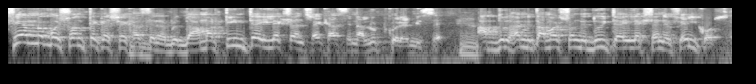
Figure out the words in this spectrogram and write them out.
ছিয়ানব্বই সন থেকে শেখ হাসিনার বিরুদ্ধে। আমার তিনটা ইলেকশন শেখ হাসিনা লুট করে নিছে। আব্দুল হামিদ আমার সঙ্গে দুইটা ইলেকশনে ফেল করছে।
